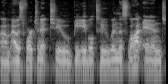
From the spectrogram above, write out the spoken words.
um, I was fortunate to be able to win this lot, and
